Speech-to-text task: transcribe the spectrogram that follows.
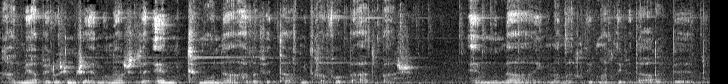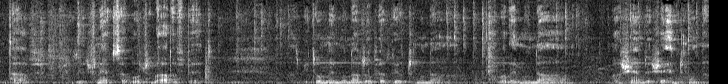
אחד מהפירושים של אמונה שזה אין תמונה, א' ות' מתחלפות באטבש. אמונה, אם אני מחליף, מחליף את האלף בת', שזה שני הקצוות של א' ב', אז פתאום אמונה זה הופך להיות תמונה. אבל אמונה בהשם זה שאין תמונה.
